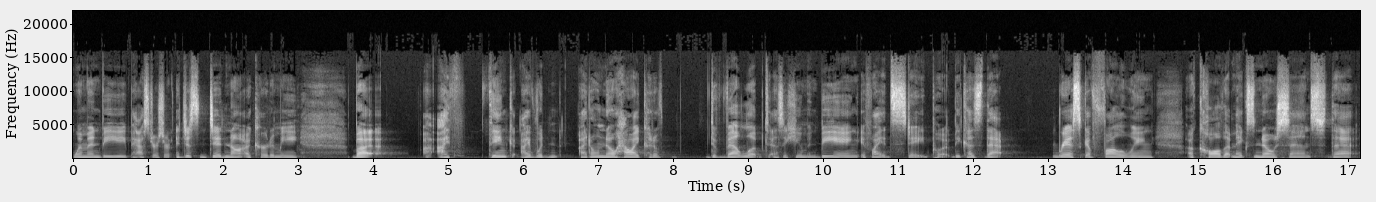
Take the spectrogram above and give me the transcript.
women be pastors or it just did not occur to me. But I think I wouldn't, I don't know how I could have developed as a human being if I had stayed put because that risk of following a call that makes no sense that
